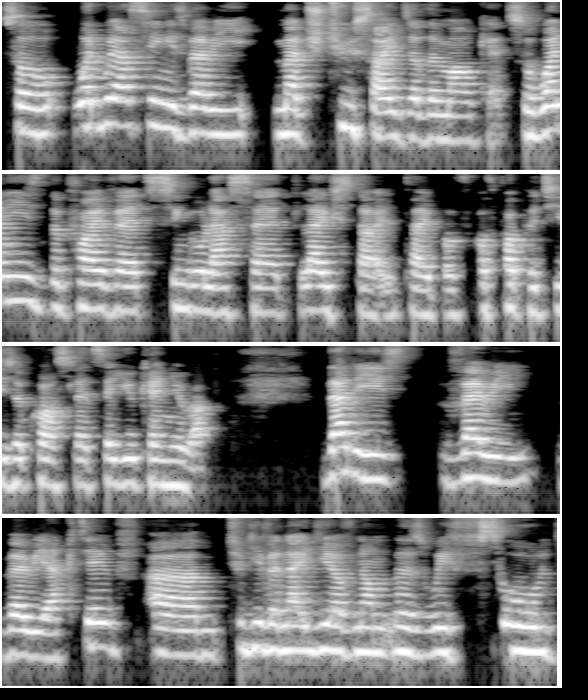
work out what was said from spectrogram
So what we are seeing is very much two sides of the market. So one is the private single asset lifestyle type of, of properties across, let's say, UK and Europe. That is very, very active. Um, to give an idea of numbers, we've sold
